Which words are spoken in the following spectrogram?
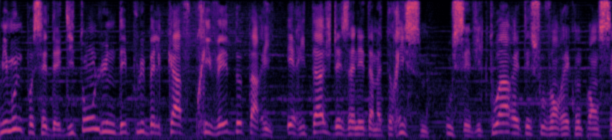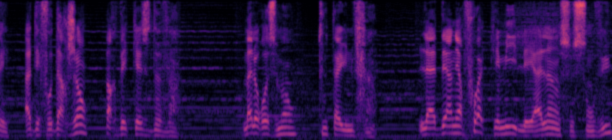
Mimoun possédait, dit-on, l'une des plus belles caves privées de Paris, héritage des années d'amateurisme, où ses victoires étaient souvent récompensées, à défaut d'argent, par des caisses de vin. Malheureusement, tout a une fin. La dernière fois qu'Émile et Alain se sont vus,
